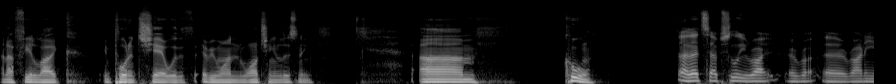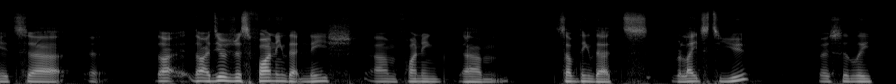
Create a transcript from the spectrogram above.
and I feel like important to share with everyone watching and listening. Um, cool. No, that's absolutely right, uh, uh, Ronnie. It's uh, uh, the the idea of just finding that niche, um, finding um, something that relates to you personally,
